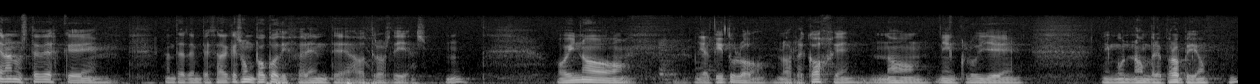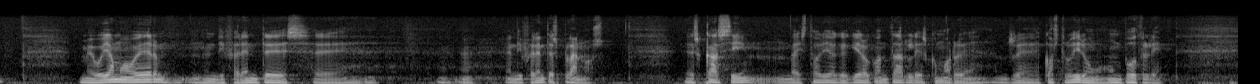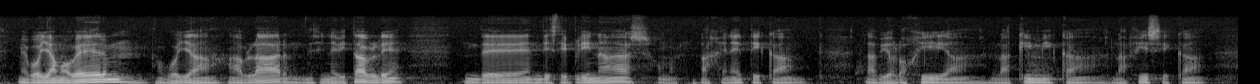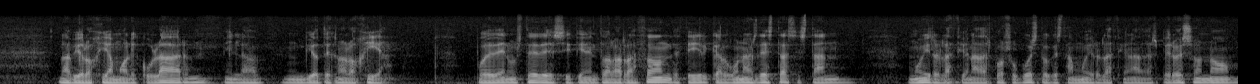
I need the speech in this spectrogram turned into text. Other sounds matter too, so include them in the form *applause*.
Verán ustedes que, antes de empezar, que es un poco diferente a otros días. Hoy no, y el título lo recoge, no incluye ningún nombre propio. Me voy a mover en diferentes, eh, en diferentes planos. Es casi la historia que quiero contarles como reconstruir un puzzle. Me voy a mover, voy a hablar, es inevitable, de disciplinas como la genética, la biología, la química, la física, la biología molecular y la biotecnología. Pueden ustedes, si tienen toda la razón, decir que algunas de estas están muy relacionadas, por supuesto que están muy relacionadas, pero eso no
